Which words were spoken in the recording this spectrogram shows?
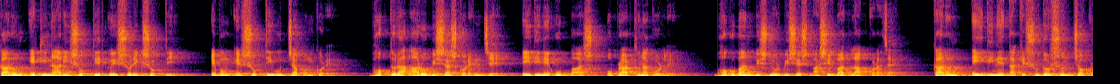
কারণ এটি নারী শক্তির ঐশ্বরিক শক্তি এবং এর শক্তি উদযাপন করে। ভক্তরা আরও বিশ্বাস করেন যে এই দিনে উপবাস ও প্রার্থনা করলে ভগবান বিষ্ণুর বিশেষ আশীর্বাদ লাভ করা যায়, কারণ এই দিনে তাকে সুদর্শন চক্র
